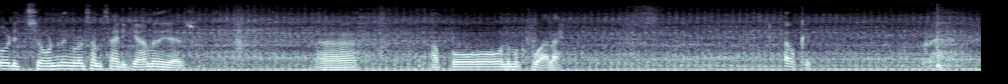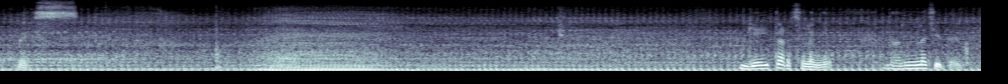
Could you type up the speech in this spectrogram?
ഓടിച്ചുകൊണ്ട് നിങ്ങളോട് സംസാരിക്കാമെന്ന് വിചാരിച്ചു. അപ്പോൾ നമുക്ക് പോവാം അല്ലേ? ഓക്കെ നൈസ് ഗേറ്റ് അടച്ചില്ലെങ്കിൽ നല്ല ചീത്തയായിരിക്കും.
